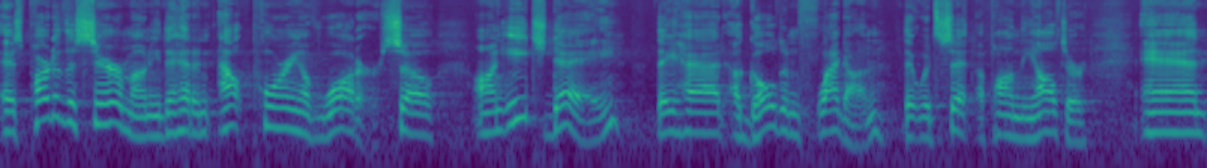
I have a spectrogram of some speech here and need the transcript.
as part of the ceremony, they had an outpouring of water. So on each day, they had a golden flagon that would sit upon the altar, and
